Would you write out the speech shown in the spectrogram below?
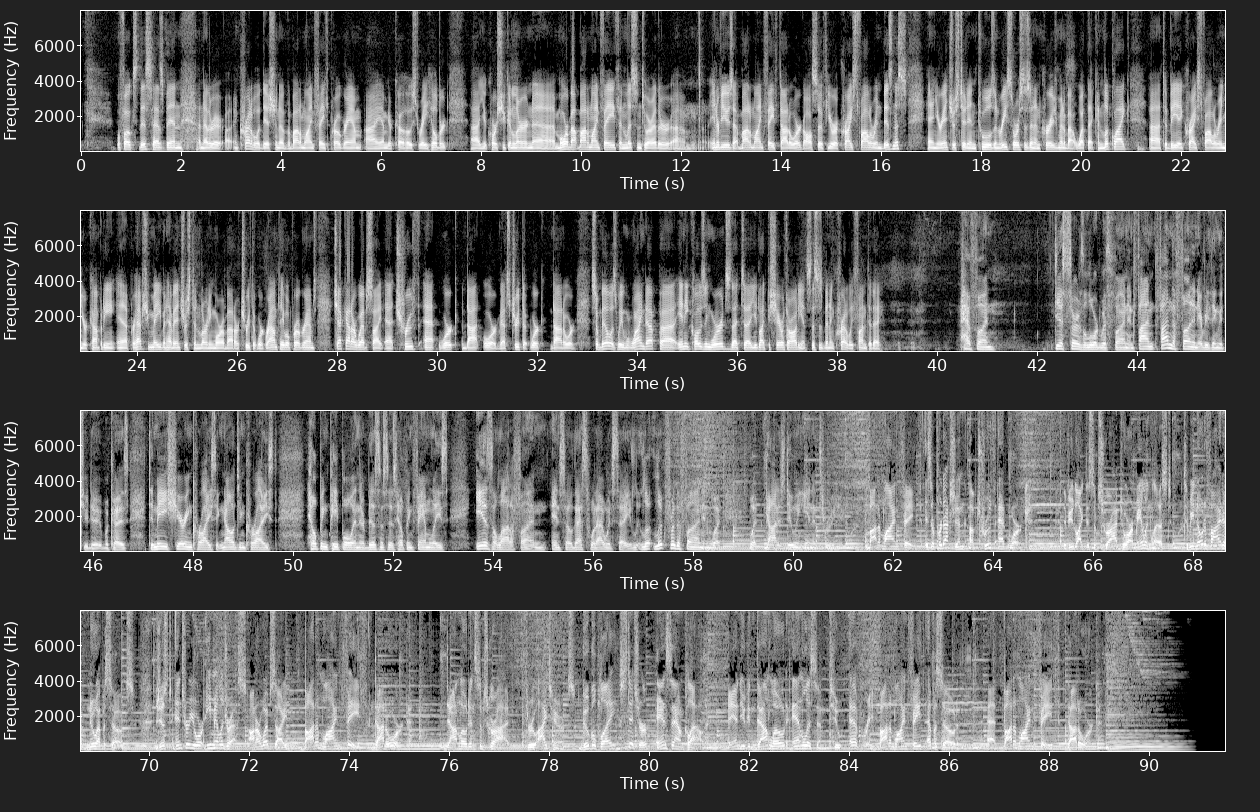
Well, folks, this has been another uh, incredible edition of the Bottom Line Faith program. I am your co host, Ray Hilbert. Uh, you, of course, you can learn uh, more about Bottom Line Faith and listen to our other um, interviews at bottomlinefaith.org. Also, if you're a Christ follower in business and you're interested in tools and resources and encouragement about what that can look like uh, to be a Christ follower in your company, uh, perhaps you may even have interest in learning more about our Truth at Work Roundtable programs. Check out our website at truthatwork.org. That's truthatwork.org. So, Bill, as we wind up, uh, any closing words that uh, you'd like to share with our audience? This has been incredibly fun today. Have fun. Just serve the Lord with fun and find find the fun in everything that you do because to me sharing Christ, acknowledging Christ, helping people in their businesses, helping families is a lot of fun. And so that's what I would say. Look look for the fun in what what God is doing in and through you. Bottom Line Faith is a production of Truth at Work. If you'd like to subscribe to our mailing list to be notified of new episodes, just enter your email address on our website, bottomlinefaith.org. Download and subscribe through iTunes, Google Play, Stitcher, and SoundCloud. And you can download and listen to every Bottom Line Faith episode at bottomlinefaith.org.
